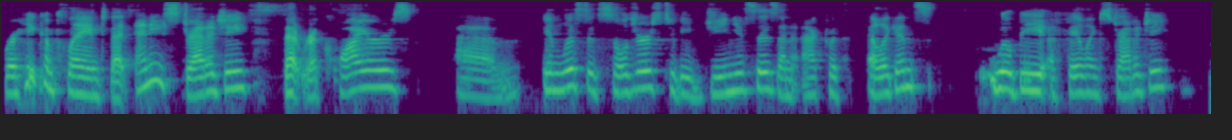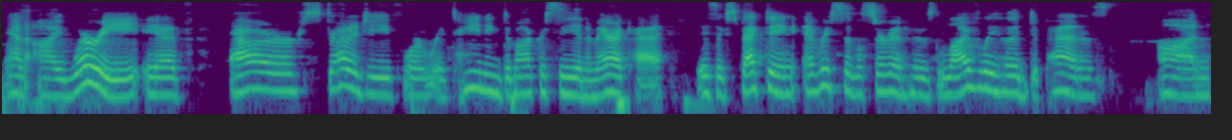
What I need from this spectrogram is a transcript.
where he complained that any strategy that requires um, enlisted soldiers to be geniuses and act with elegance will be a failing strategy. And I worry if our strategy for retaining democracy in America is expecting every civil servant whose livelihood depends on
